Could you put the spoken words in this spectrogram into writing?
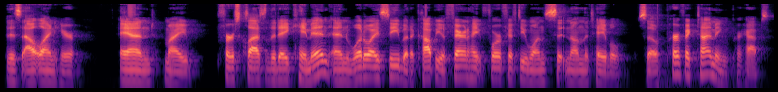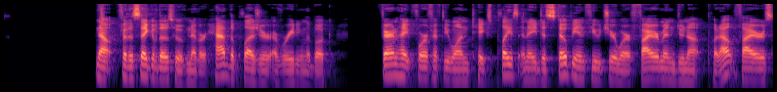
this outline here, and my first class of the day came in, and what do I see but a copy of Fahrenheit 451 sitting on the table? So perfect timing, perhaps. Now, for the sake of those who have never had the pleasure of reading the book, Fahrenheit 451 takes place in a dystopian future where firemen do not put out fires,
